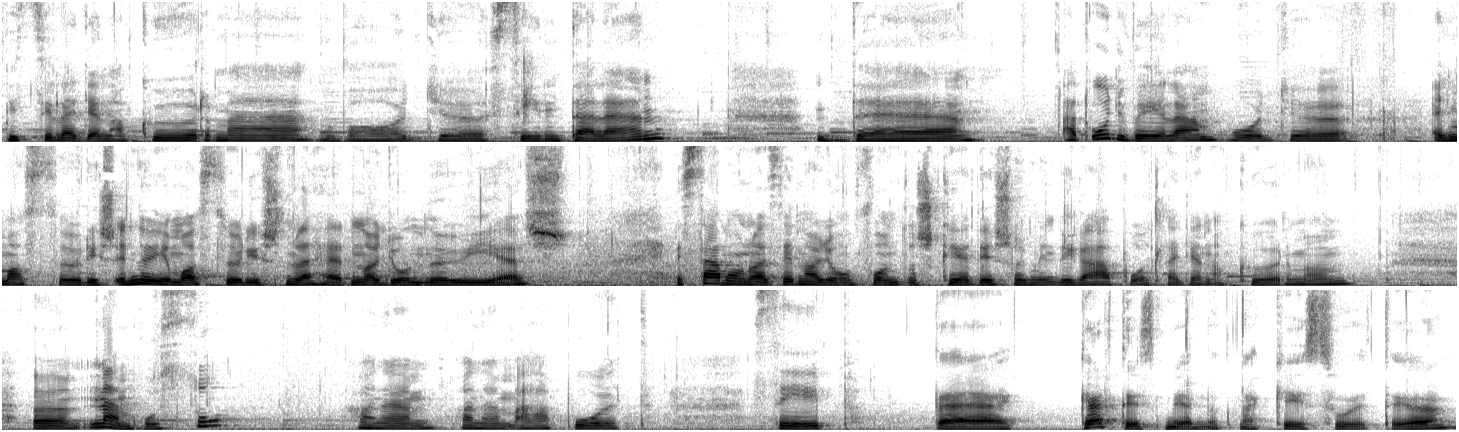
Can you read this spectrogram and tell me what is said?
pici legyen a körme, vagy szintelen, de hát úgy vélem, hogy egy masszőr is, egy női masszőr is lehet nagyon nőies, és számomra ez egy nagyon fontos kérdés, hogy mindig ápolt legyen a körmöm. Nem hosszú, hanem, hanem ápolt, szép. Te kertészmérnöknek készültél,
